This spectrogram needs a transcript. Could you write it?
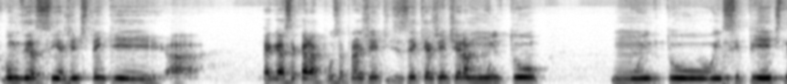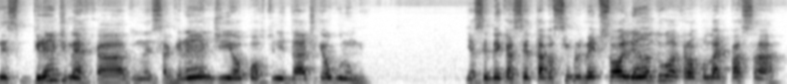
vamos dizer assim, a gente tem que a, pegar essa carapuça para a gente dizer que a gente era muito, muito incipiente nesse grande mercado, nessa grande oportunidade que é o grooming. E a CBKC estava simplesmente só olhando aquela oportunidade passar.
